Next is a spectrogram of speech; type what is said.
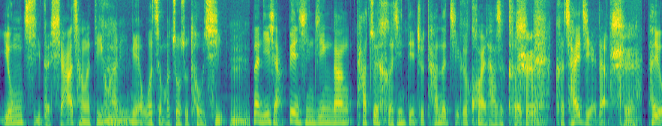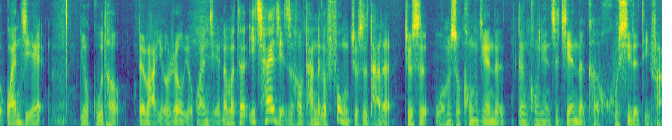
拥挤的狭长的地块里面，我怎么做出透气？嗯，那你想变形金刚它最核心点就它那几个块，它是可可拆解的，是它有关节，有骨头。对吧？有肉有关节。那么它一拆解之后，它那个缝就是它的，就是我们说空间的跟空间之间的可呼吸的地方。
